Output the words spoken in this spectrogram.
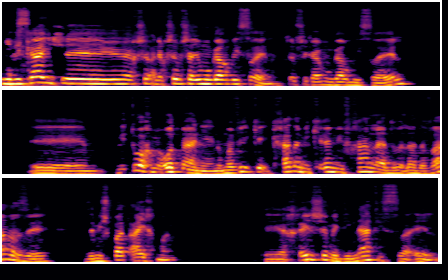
אמריקאי שאני חושב שהיום הוא גר בישראל, אני חושב שכיום הוא גר בישראל. אה, ניתוח מאוד מעניין, הוא מביא, אחד המקרי מבחן לדבר הזה זה משפט אייכמן. אה, אחרי שמדינת ישראל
